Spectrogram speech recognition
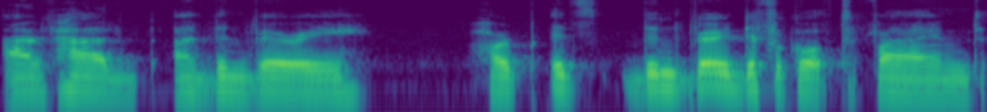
I've had, I've been very hard. It's been very difficult to find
